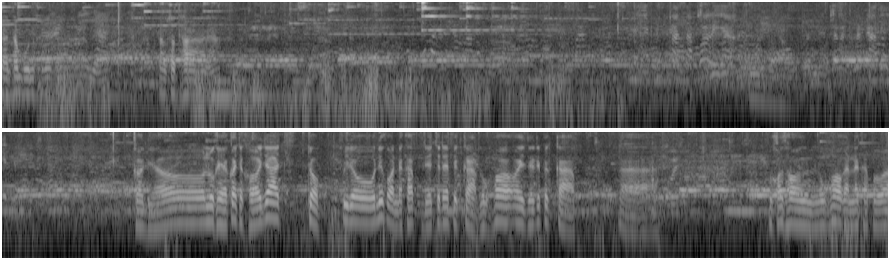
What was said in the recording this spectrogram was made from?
การทำบุญกันะครับตามศรัทธานะฮะก็เดี๋ยวลูกแขกก็จะขออนุญาตจบวิดีโอนี้ก่อนนะครับ เดี๋ยวจะได้ไปกราบหลวงพ่ออ้อยจะได้ไปกราบอ่าหลวงพ่อทองหลวงพ่อกันนะครับ เพราะว่า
